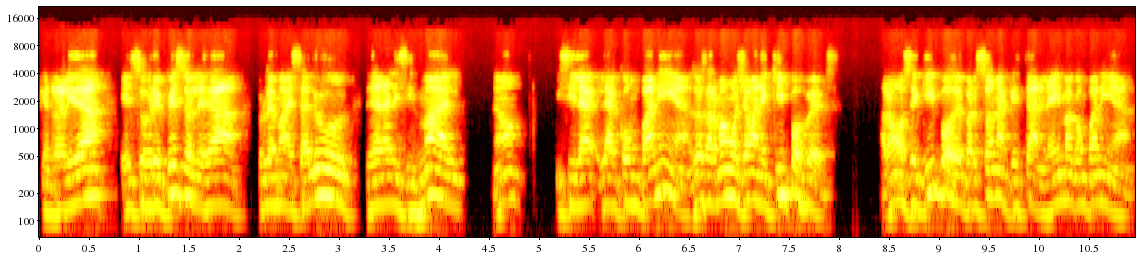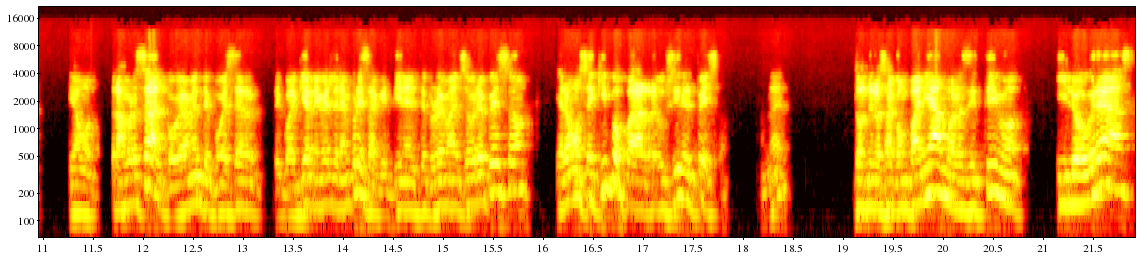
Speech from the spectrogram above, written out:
Que en realidad el sobrepeso les da problemas de salud, les da análisis mal, ¿no? Y si la, compañía, nosotros armamos, llaman equipos BEPS. Armamos equipos de personas que están en la misma compañía digamos, transversal, porque obviamente puede ser de cualquier nivel de la empresa que tiene este problema del sobrepeso, y armamos equipos para reducir el peso, donde los acompañamos, los asistimos, y lográs,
